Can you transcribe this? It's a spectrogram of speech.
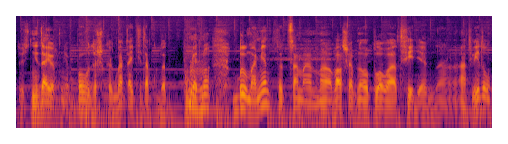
то есть не дает мне повода, что как бы отойти там куда-то погулять. Но был момент, этот самый волшебного плова от Феди отведал,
